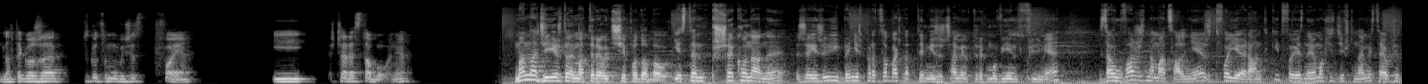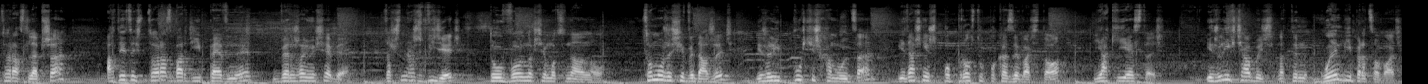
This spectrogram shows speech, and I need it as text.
Dlatego, że wszystko, co mówisz, jest twoje. I szczere z tobą, nie? Mam nadzieję, że ten materiał Ci się podobał. Jestem przekonany, że jeżeli będziesz pracować nad tymi rzeczami, o których mówiłem w filmie, zauważysz namacalnie, że Twoje randki, Twoje znajomości z dziewczynami stają się coraz lepsze, a Ty jesteś coraz bardziej pewny w wyrażaniu siebie. Zaczynasz widzieć tą wolność emocjonalną. Co może się wydarzyć, jeżeli puścisz hamulce i zaczniesz po prostu pokazywać to, jaki jesteś. Jeżeli chciałbyś nad tym głębiej pracować,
